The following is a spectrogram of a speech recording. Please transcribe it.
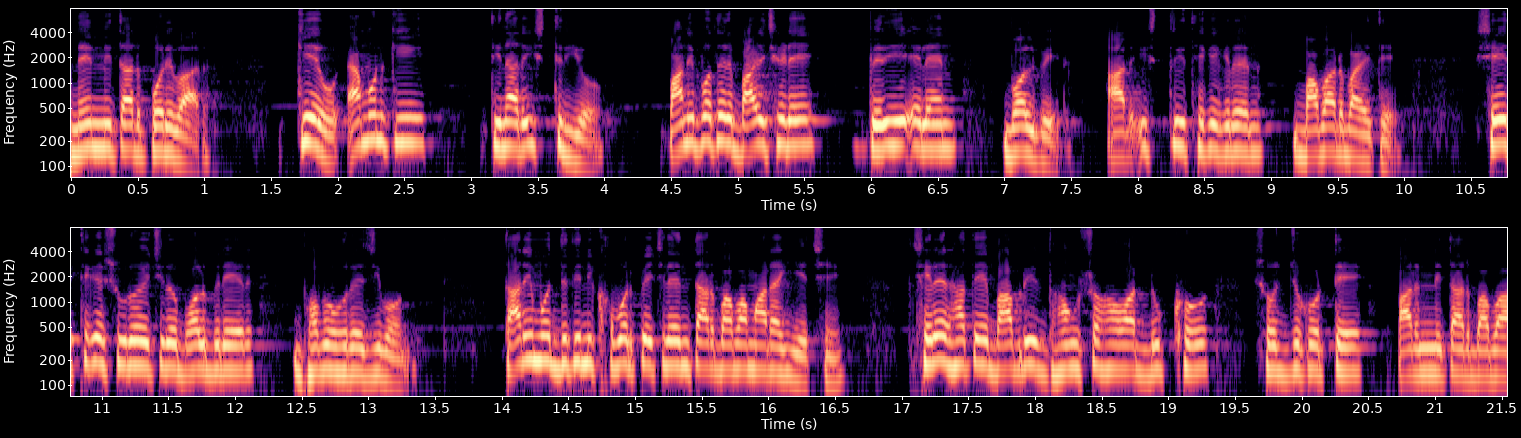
নেননি তার পরিবার। কেউ, এমনকি তিনার স্ত্রীও। পানিপথের বাড়ি ছেড়ে বেরিয়ে এলেন বলবীর, আর স্ত্রী থেকে গেলেন বাবার বাড়িতে। সেই থেকে শুরু হয়েছিল বলবীরের ভবঘুরে জীবন। তারই মধ্যে তিনি খবর পেয়েছিলেন তার বাবা মারা গিয়েছে। ছেলের হাতে বাবরির ধ্বংস হওয়ার দুঃখ সহ্য করতে পারেননি তার বাবা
